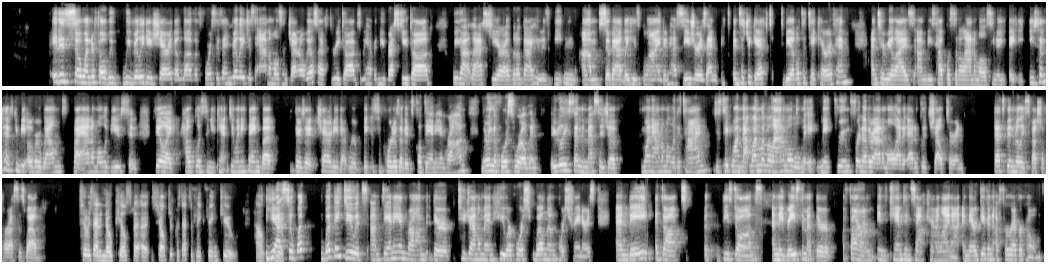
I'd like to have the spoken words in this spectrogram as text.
it is so wonderful. We we really do share the love of horses and really just animals in general. We also have three dogs. We have a new rescue dog we got last year, a little guy who was beaten um, so badly he's blind and has seizures, and it's been such a gift to be able to take care of him and to realize um, these helpless little animals. You know, it, you sometimes can be overwhelmed by animal abuse and feel like helpless and you can't do anything, but there's a charity that we're big supporters of. It's called Danny and Ron. They're in the horse world and they really send the message of one animal at a time. Just take one, that one little animal will make, make room for another animal at a, at a good shelter. And that's been really special for us as well. So is that a no kill spe- uh, shelter? Because that's a big thing too. How? Yeah. You know. So what what they do it's um, danny and ron they're two gentlemen who are horse well-known horse trainers and they adopt uh, these dogs and they raise them at their farm in Camden, South Carolina, and they're given a forever home.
